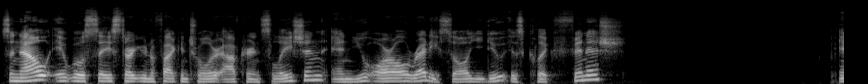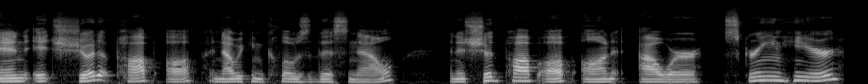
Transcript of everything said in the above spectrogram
So now it will say start UniFi controller after installation and you are all ready. So all you do is click finish and it should pop up and now we can close this now and it should pop up on our screen here.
